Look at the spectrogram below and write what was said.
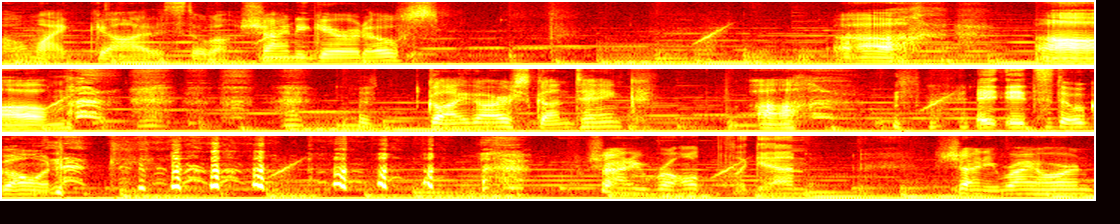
Oh my god, it's still going. Shiny Gyarados. Uh... Um... Gligar Skuntank. Uh... It, it's still going. shiny Ralts again. Shiny Rhyhorn,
